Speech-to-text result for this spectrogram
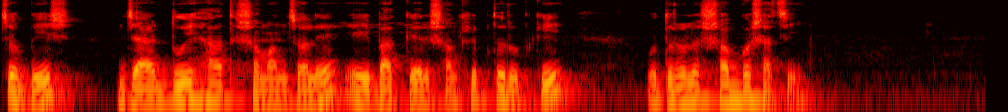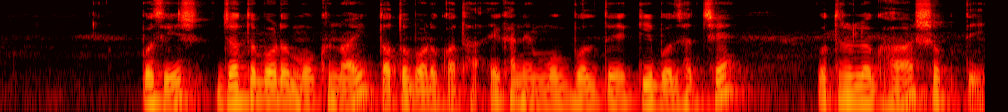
চব্বিশ, যার দুই হাত সমান চলে, এই বাক্যের সংক্ষিপ্ত রূপ কি? উত্তর হলো সব্যসাচী। পঁচিশ, যত বড় মুখ নয়, তত বড় কথা। এখানে মুখ বলতে কি বোঝাচ্ছে? উত্তর হলো ঘ, শক্তি।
